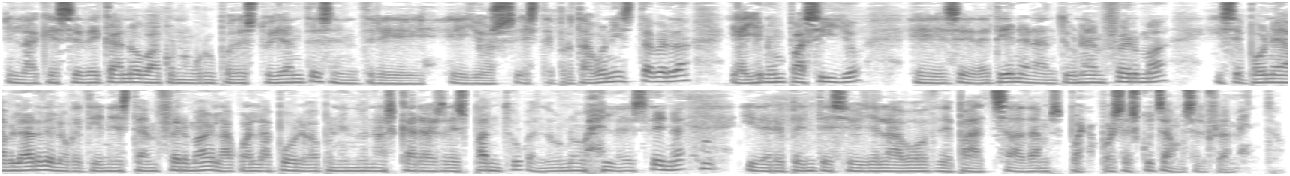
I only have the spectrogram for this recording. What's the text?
en la que ese decano va con un grupo de estudiantes, entre ellos este protagonista, ¿verdad? Y ahí en un pasillo eh, se detienen ante una enferma y se pone a hablar de lo que tiene esta enferma, la cual la pobre va poniendo unas caras de espanto cuando uno ve la escena y de repente se oye la voz de Patch Adams. Bueno, pues escuchamos el fragmento.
